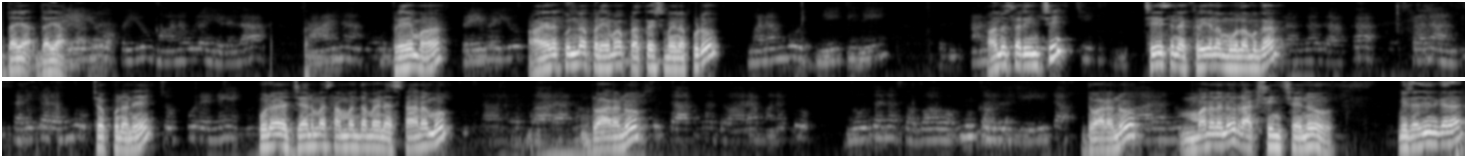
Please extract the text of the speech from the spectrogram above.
దయ దయ ప్రేమ ఆయనకున్న ప్రేమ ప్రత్యక్షమైనప్పుడు అనుసరించి చేసిన క్రియల మూలముగా చొప్పుననే పునర్జన్మ సంబంధమైన స్నానము ద్వారాను ద్వారాను పరిశుద్ధాత్మ ద్వారా మనకు నూతన స్వభావము కలుగజేయుట ద్వారాను మనలను రక్షించెను. మీరు చదివింది కదా?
